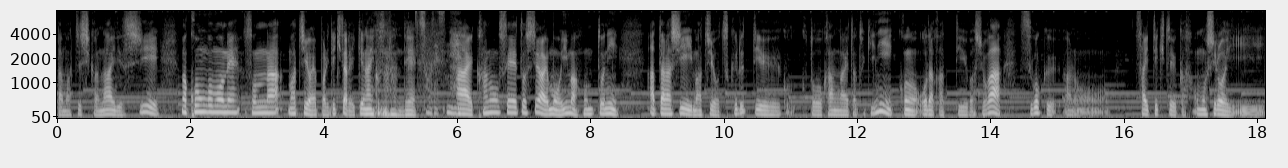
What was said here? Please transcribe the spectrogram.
た町しかないですし、まあ、今後もねそんな町はやっぱりできたらいけないことなんでそうですね、はい、可能性としてはもう今本当に新しい町を作るっていうことを考えた時にこの小高っていう場所がすごくあの最適というか面白い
